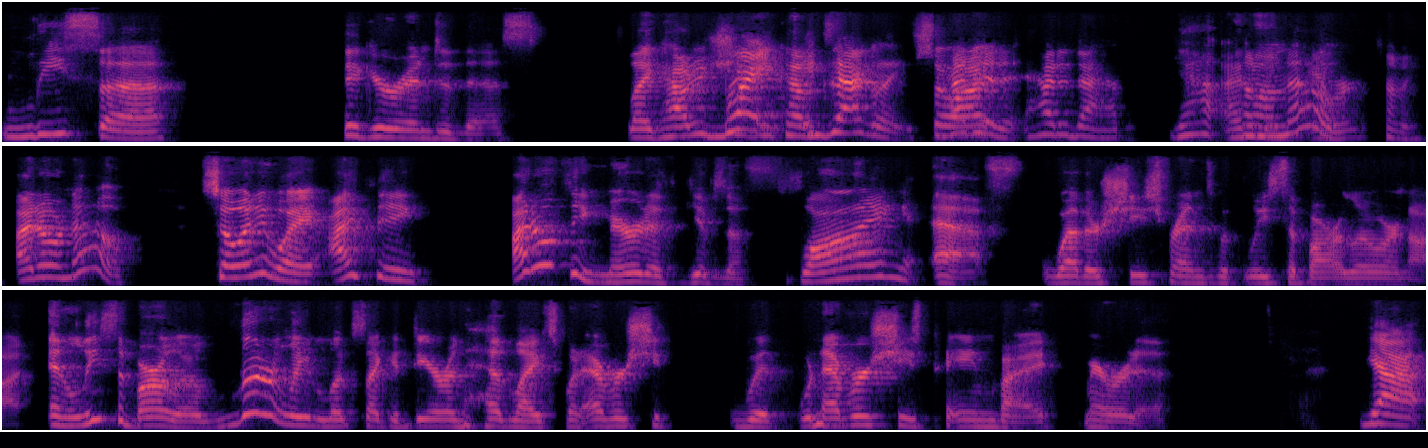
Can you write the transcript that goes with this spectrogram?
Lisa figure into this? Like how did she become exactly. So how I- did it? How did that happen? Yeah, I Tell don't know. Amber, tell me. I don't know. So anyway, I think I don't think Meredith gives a flying F whether she's friends with Lisa Barlow or not. And Lisa Barlow literally looks like a deer in the headlights whenever she with whenever she's pained by Meredith. Yeah,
